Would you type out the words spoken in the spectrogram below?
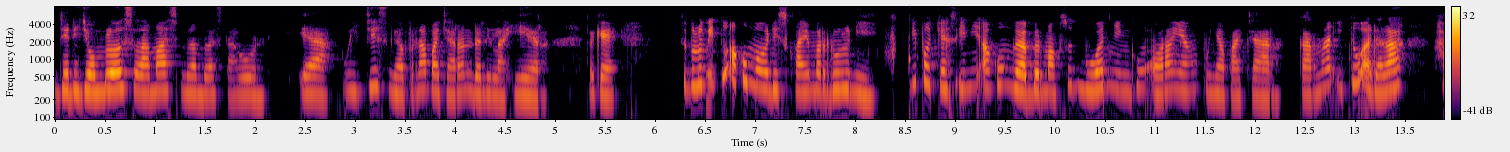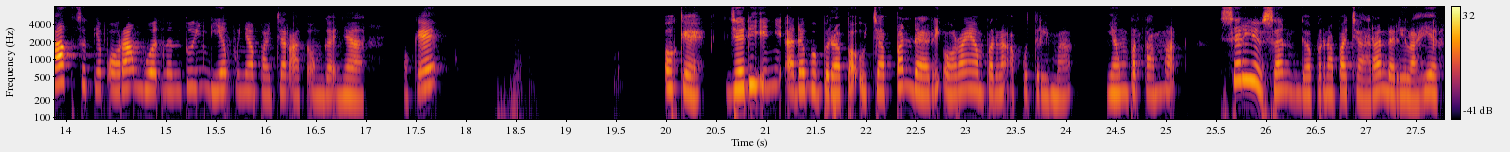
jadi jomblo selama 19 tahun. Ya, which is nggak pernah pacaran dari lahir. Oke, Sebelum itu aku mau disclaimer dulu nih. Di podcast ini aku nggak bermaksud buat nyinggung orang yang punya pacar. Karena itu adalah hak setiap orang buat nentuin dia punya pacar atau enggaknya. Oke? Oke, jadi ini ada beberapa ucapan dari orang yang pernah aku terima. Yang pertama, seriusan nggak pernah pacaran dari lahir?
